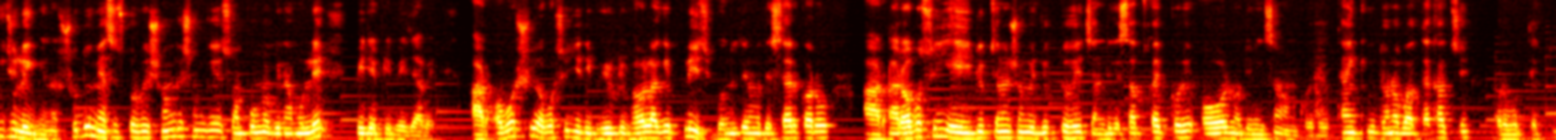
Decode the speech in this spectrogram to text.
কিছু লিখবে না। শুধু মেসেজ করবে, সঙ্গে সঙ্গে সম্পূর্ণ বিনামূল্যে পিডিএফটি পেয়ে যাবে। আর অবশ্যই অবশ্যই যদি ভিডিওটি ভালো লাগে প্লিজ বন্ধুদের মধ্যে শেয়ার করো। আর আর অবশ্যই এই ইউটিউব চ্যানেলের সঙ্গে যুক্ত হয়ে চ্যানেলটিকে সাবস্ক্রাইব করে অল নোটিফিকেশন অন করে দেবে। থ্যাংক ইউ ধন্যবাদ, দেখা হচ্ছে পরবর্তী একটি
